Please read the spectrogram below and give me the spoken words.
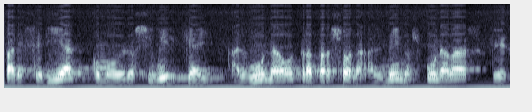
parecería como verosímil que hay alguna otra persona, al menos una más, que es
